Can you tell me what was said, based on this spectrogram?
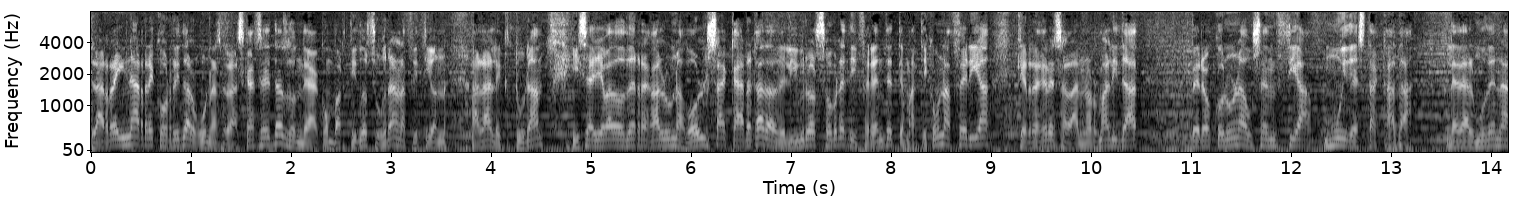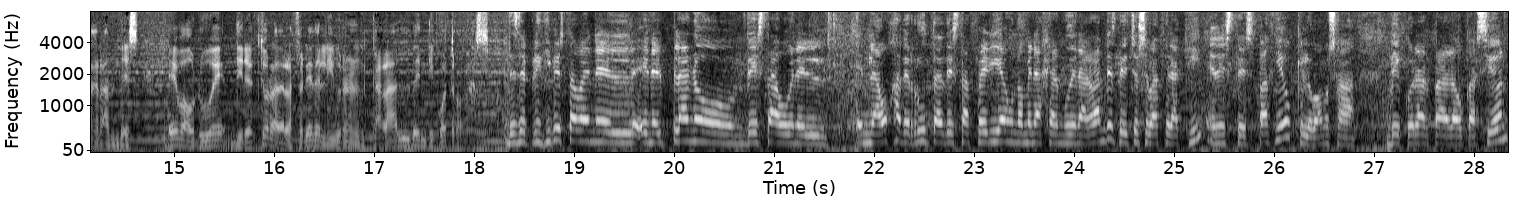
La reina ha recorrido algunas de las casetas donde ha compartido su gran afición a la lectura y se ha llevado de regalo una bolsa cargada de libros sobre diferente temática. Una feria que regresa a la normalidad pero con una ausencia muy destacada, la de Almudena Grandes. Eva Urue, directora de la Feria del Libro en el canal 24 Horas. Desde el principio estaba en el, en el plano de esta o en, el, en la hoja de ruta de esta feria un homenaje a Almudena Grandes. De hecho, se va a hacer aquí, en este espacio, que lo vamos a decorar para la ocasión.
